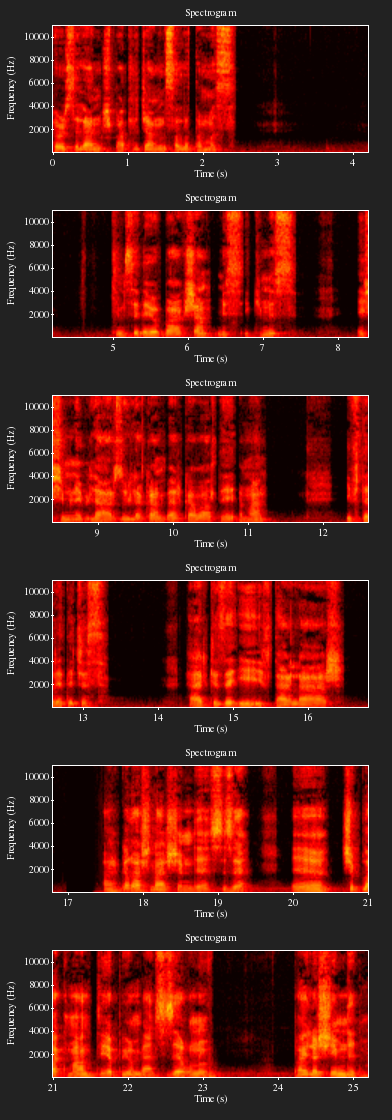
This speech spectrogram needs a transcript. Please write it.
pörselenmiş patlıcanlı salatamız. Kimse de yok bu akşam. Biz ikimiz eşimle bile Arzu'yla Kamber kahvaltı aman iftar edeceğiz. Herkese iyi iftarlar. Arkadaşlar şimdi size e, çıplak mantı yapıyorum. Ben size onu paylaşayım dedim.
